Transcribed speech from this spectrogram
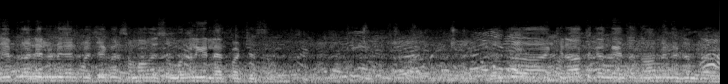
రేపు కానీ ఎల్లుండి కానీ ప్రత్యేకమైన సమావేశం మంగళగిరిలో ఏర్పాటు చేస్తాం. ఎంత కిరాతకంగా ఎంత దారుణంగా చంపారు?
